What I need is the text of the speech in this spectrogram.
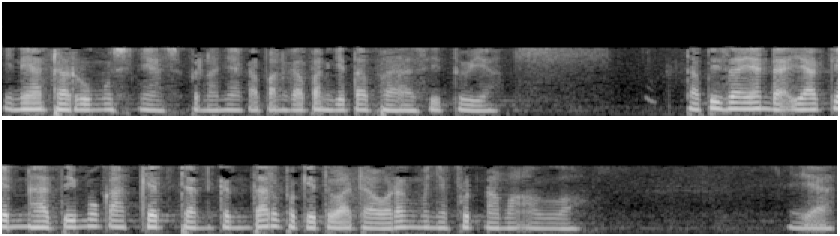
ini ada rumusnya sebenarnya kapan-kapan kita bahas itu ya. Tapi saya tidak yakin hatimu kaget dan gentar begitu ada orang menyebut nama Allah. Ya,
